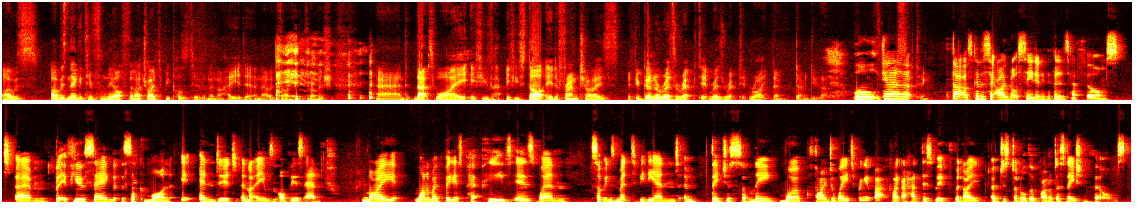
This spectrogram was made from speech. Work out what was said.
I was I was negative from the off, and I tried to be positive, and then I hated it, and now it's like it's rubbish. And that's why if you've if you've started a franchise, if you're gonna resurrect it, resurrect it right. Don't don't do that. Well, yeah. Upsetting. that I was going to say I've not seen any of the Bill and Ted films, um, but if you're saying that the second one it ended and that it was an obvious end, my one of my biggest pet peeves is when something's meant to be the end and they just suddenly work find a way to bring it back. Like I had this with when I had just done all the Final Destination films.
